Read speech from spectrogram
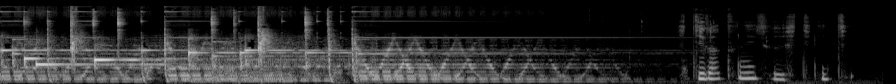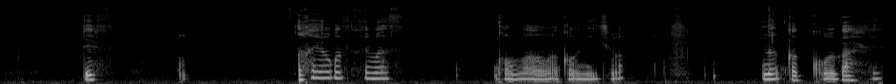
7月27日です。おはようございます。こんばんは、こんにちは。なんか声が変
